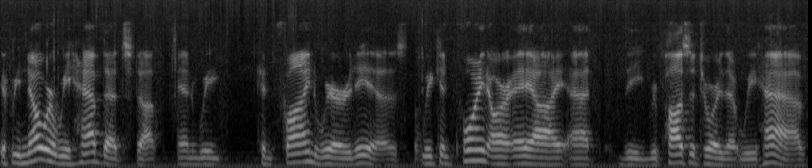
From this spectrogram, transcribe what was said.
if we know where we have that stuff and we can find where it is, we can point our AI at the repository that we have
